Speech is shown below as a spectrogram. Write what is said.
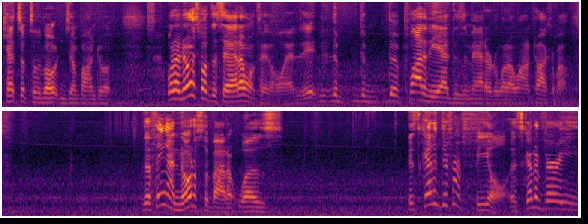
catch up to the boat and jump onto it. What I noticed about this ad, I won't tell you the whole ad. The, the, the, plot of the ad doesn't matter to what I want to talk about. The thing I noticed about it was it's got a different feel. It's got a very,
